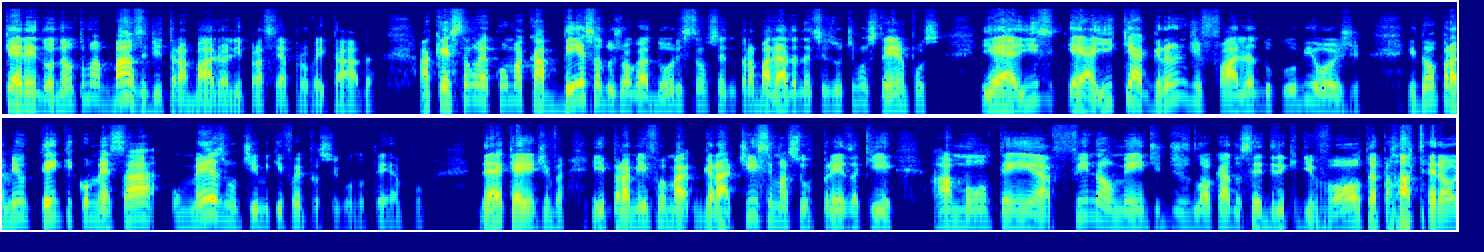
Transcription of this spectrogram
querendo ou não, tem uma base de trabalho ali para ser aproveitada. A questão é como a cabeça dos jogadores estão sendo trabalhada nesses últimos tempos. E é aí, é aí que é a grande falha do clube hoje. Então, para mim, tem que começar o mesmo time que foi para o segundo tempo, né? Que a gente e para mim foi uma gratíssima surpresa que Ramon tenha finalmente deslocado o Cedric de volta para lateral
